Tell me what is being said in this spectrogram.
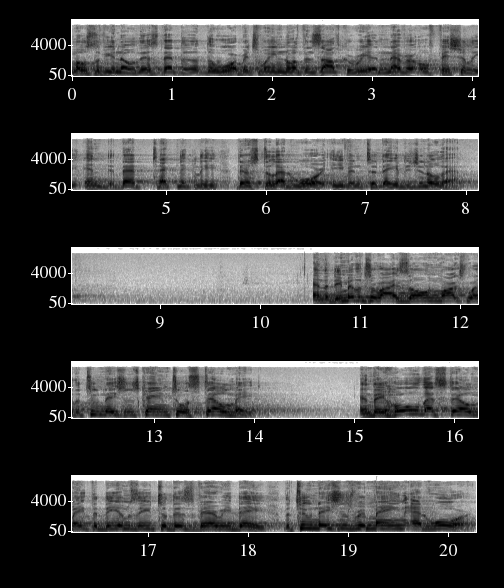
Most of you know this that the, the war between North and South Korea never officially ended, that technically they're still at war even today. Did you know that? And the demilitarized zone marks where the two nations came to a stalemate. And they hold that stalemate, the DMZ, to this very day. The two nations remain at war.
